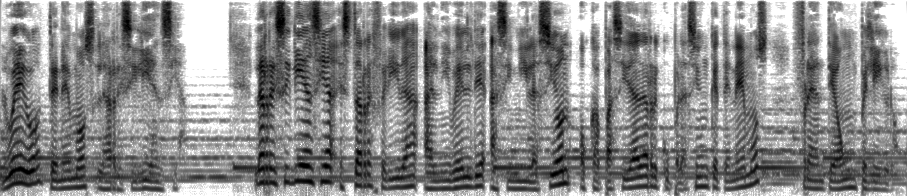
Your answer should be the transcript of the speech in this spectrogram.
Luego tenemos la resiliencia. La resiliencia está referida al nivel de asimilación o capacidad de recuperación que tenemos frente a un peligro.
